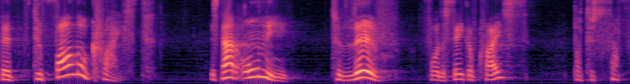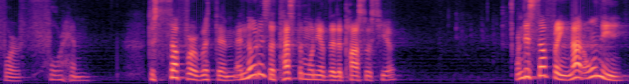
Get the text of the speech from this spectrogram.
that to follow Christ is not only to live for the sake of Christ, but to suffer for Him, to suffer with Him. And notice the testimony of the apostles here. And this suffering not only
